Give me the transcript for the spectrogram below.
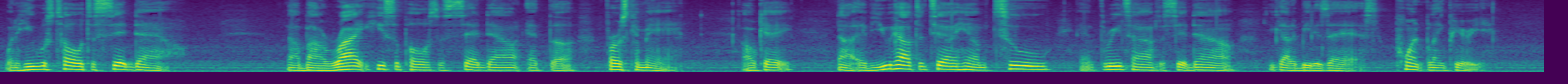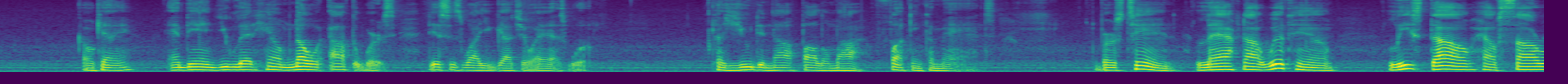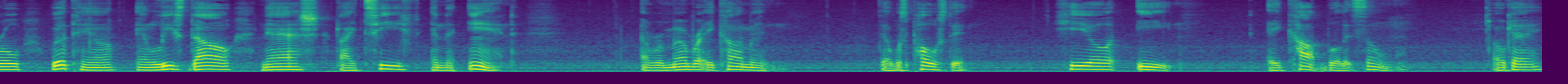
when he was told to sit down. Now, by right, he's supposed to sit down at the first command. Okay? Now, if you have to tell him two and three times to sit down, you got to beat his ass. Point blank, period. Okay? And then you let him know afterwards this is why you got your ass whooped. Because you did not follow my fucking commands. Verse 10 Laugh not with him, lest thou have sorrow with him, and lest thou gnash thy teeth in the end. And remember a comment that was posted he'll eat a cop bullet soon. Okay?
